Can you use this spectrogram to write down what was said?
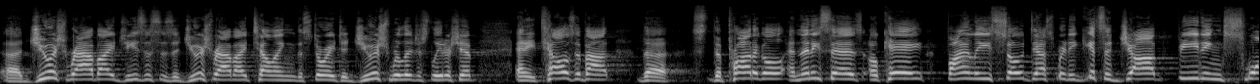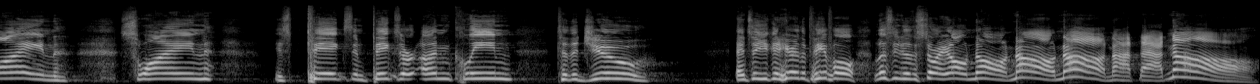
a Jewish rabbi. Jesus is a Jewish rabbi telling the story to Jewish religious leadership. And he tells about the, the prodigal. And then he says, okay, finally, he's so desperate, he gets a job feeding swine. Swine is pigs, and pigs are unclean to the Jew. And so you could hear the people listening to the story oh, no, no, no, not that, no.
